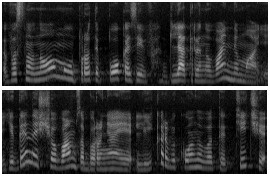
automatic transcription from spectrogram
В основному протипоказів для тренувань немає. Єдине, що вам забороняє лікар виконувати ті чи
